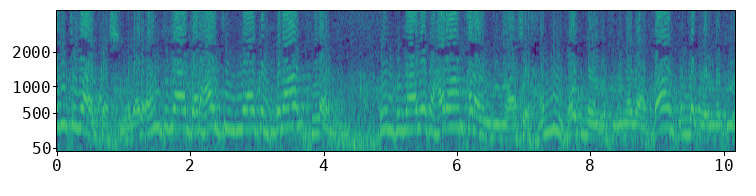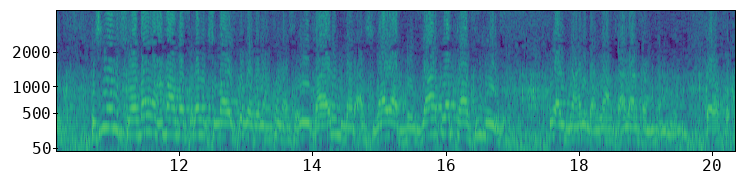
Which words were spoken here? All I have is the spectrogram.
انتظار کشی اگر انتظار در ہر چیز یا تو فلان فلان انتظار کا حرام حرام دی معاشر ہمی حکم رسول نگا دار سنت ورمتی ہم شعبہ ہما مسئلہ شما اس کو ابن حسن اشعری قائلن در اشیاء بالذات و تاثیر یہ از جانب اللہ تعالی کا محمد۔ توفق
